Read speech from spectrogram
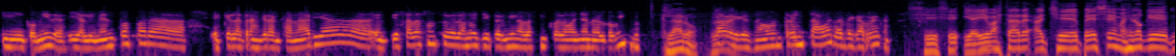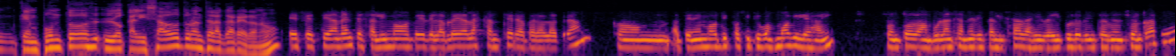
y comidas y alimentos para... Es que la Transgran Canaria empieza a las 11 de la noche y termina a las 5 de la mañana del domingo. Claro, claro. ¿Sabes? Que son 30 horas de carrera. Sí, sí. Y ahí va a estar HPS, imagino que, que en puntos localizados durante la carrera, ¿no? Efectivamente, salimos desde la playa de las canteras para la Trans, con, tenemos dispositivos móviles ahí, son todas ambulancias medicalizadas y vehículos de intervención rápida,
